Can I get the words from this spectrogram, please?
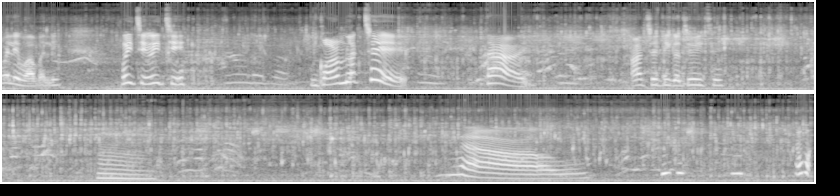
বলে বাবালে। হয়েছে হয়েছে গরম লাগছে? তাই? আচ্ছা ঠিক আছে হয়েছে হুম Wow. ওমা।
